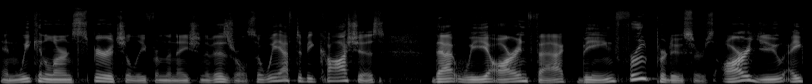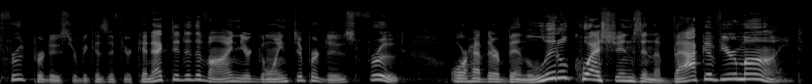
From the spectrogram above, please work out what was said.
and we can learn spiritually from the nation of Israel. So we have to be cautious that we are, in fact, being fruit producers. Are you a fruit producer? Because if you're connected to the vine, you're going to produce fruit. Or have there been little questions in the back of your mind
